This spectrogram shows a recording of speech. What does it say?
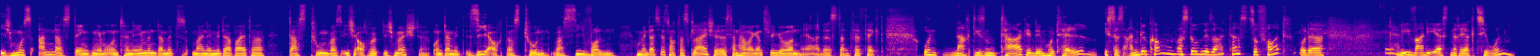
ich muss anders denken im Unternehmen, damit meine Mitarbeiter das tun, was ich auch wirklich möchte und damit sie auch das tun, was sie wollen. Und wenn das jetzt noch das Gleiche ist, dann haben wir ganz viel gewonnen. Ja, das ist dann perfekt. Und nach diesem Tag in dem Hotel, ist das angekommen, was du gesagt hast, sofort? Oder wie waren die ersten Reaktionen?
